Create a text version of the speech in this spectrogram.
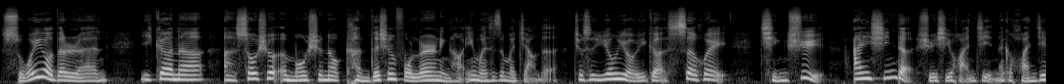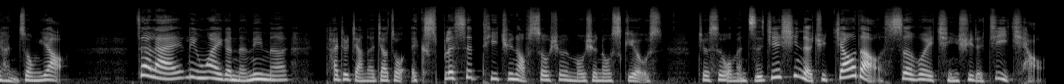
所有的人。一个呢，呃，social emotional condition for learning，哈，英文是这么讲的，就是拥有一个社会情绪安心的学习环境，那个环境很重要。再来，另外一个能力呢，他就讲的叫做 explicit teaching of social emotional skills，就是我们直接性的去教导社会情绪的技巧。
